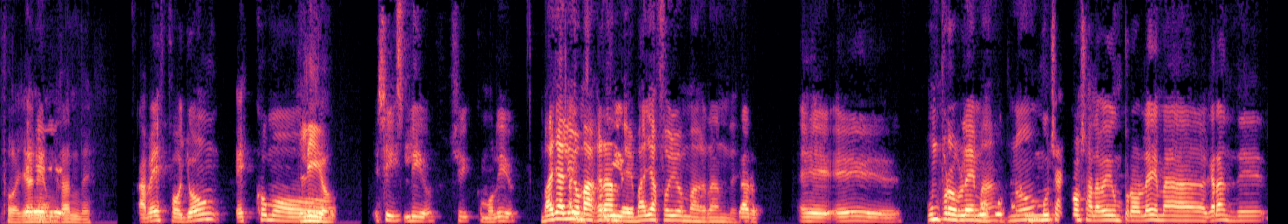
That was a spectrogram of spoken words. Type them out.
Follón es eh, grande. A ver, follón es como... Lío. Sí, lío, sí, como lío. Vaya lío Hay más grande, lío. vaya follón más grande. Claro. Eh, eh, Un problema, mu- ¿no? Muchas cosas a la vez, un problema grande.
